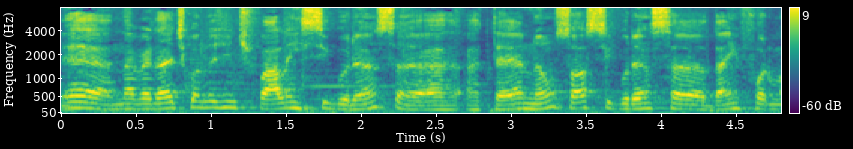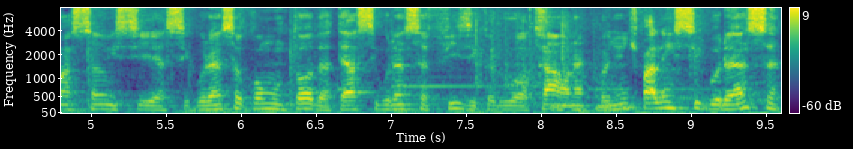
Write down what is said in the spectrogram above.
É, na verdade, quando a gente fala em segurança, até não só a segurança da informação em si, a segurança como um todo, até a segurança física do local, né? Quando a gente fala em segurança,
